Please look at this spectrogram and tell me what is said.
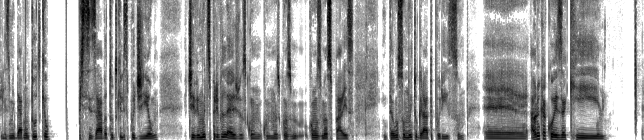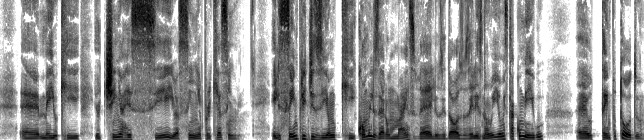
Eles me davam tudo que eu precisava, tudo que eles podiam. Eu tive muitos privilégios com, com, com, os, com os meus pais. Então, eu sou muito grato por isso. É, a única coisa que é, meio que eu tinha receio, assim, é porque, assim, eles sempre diziam que, como eles eram mais velhos, idosos, eles não iam estar comigo é, o tempo todo.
